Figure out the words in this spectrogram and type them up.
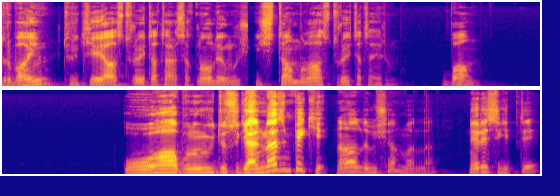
Dur bakayım. Türkiye'ye asteroid atarsak ne oluyormuş? İstanbul'a asteroid atayırım. Bam. Oha bunun videosu gelmez mi peki? Ne oldu bir şey olmadı lan. Neresi gitti?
